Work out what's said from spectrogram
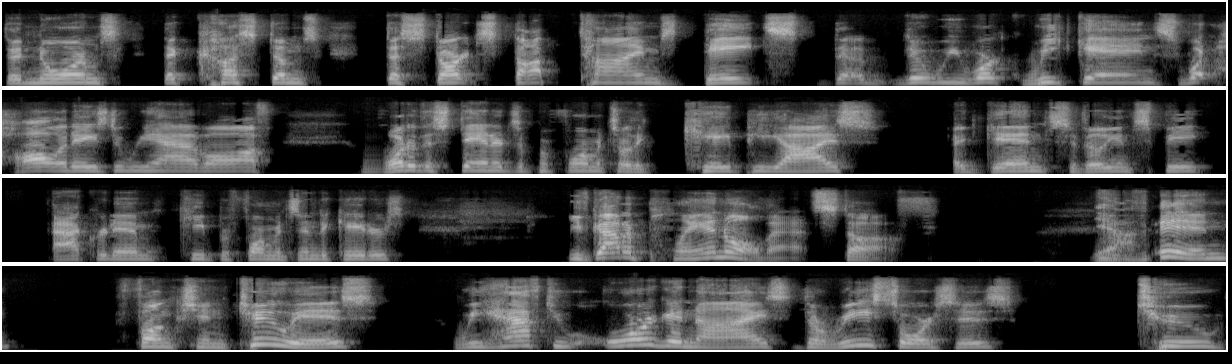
the norms, the customs, the start stop times, dates. The, do we work weekends? What holidays do we have off? What are the standards of performance or the KPIs? Again, civilian speak, acronym, key performance indicators. You've got to plan all that stuff. Yeah. Then function two is we have to organize the resources to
